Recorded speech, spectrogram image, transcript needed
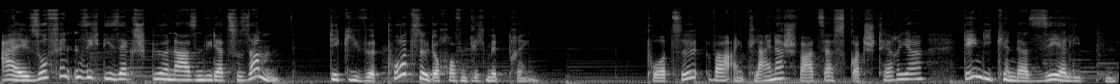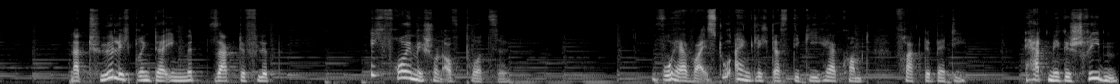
Also finden sich die sechs Spürnasen wieder zusammen. Dicky wird Purzel doch hoffentlich mitbringen. Purzel war ein kleiner schwarzer Scotch Terrier, den die Kinder sehr liebten. Natürlich bringt er ihn mit, sagte Flip. Ich freue mich schon auf Purzel. Woher weißt du eigentlich, dass Dicky herkommt? fragte Betty. Er hat mir geschrieben.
